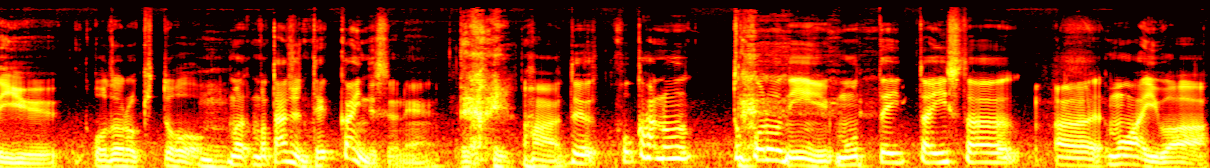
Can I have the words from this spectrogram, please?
っていう驚きと、ん。まあまあ、単純にでっかいんですよね。でかい。はい、で他のところに 持って行ったイースターあモアイは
